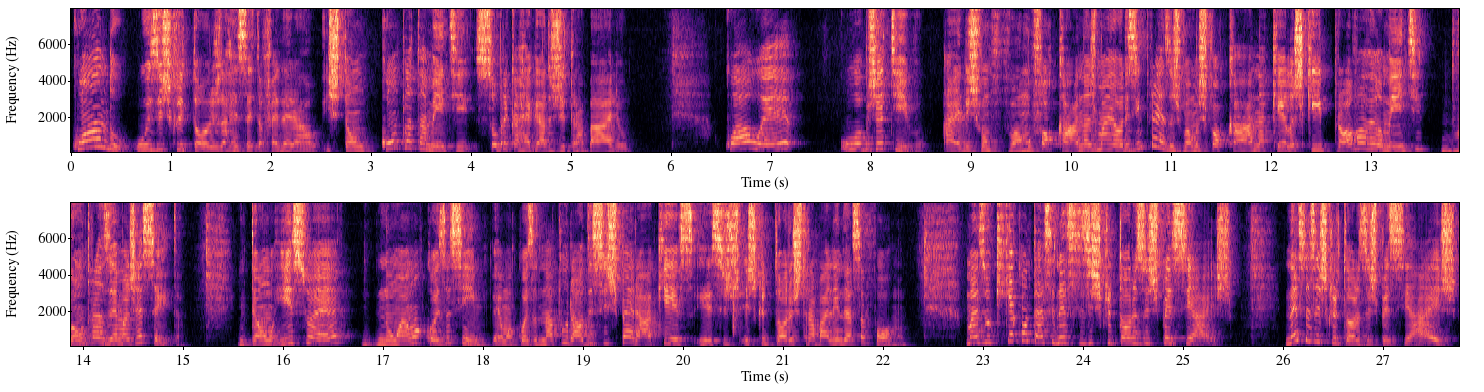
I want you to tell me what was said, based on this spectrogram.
Quando os escritórios da Receita Federal estão completamente sobrecarregados de trabalho, qual é o objetivo. Ah, eles vão vamos focar nas maiores empresas, vamos focar naquelas que provavelmente vão trazer mais receita. Então, isso é não é uma coisa assim, é uma coisa natural de se esperar que esses escritórios trabalhem dessa forma. Mas o que, que acontece nesses escritórios especiais? Nesses escritórios especiais,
